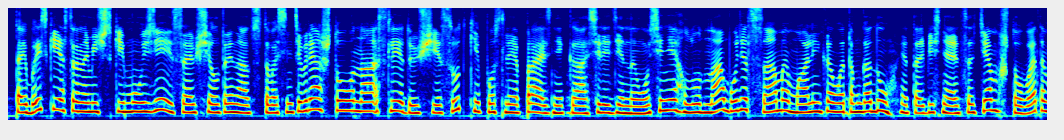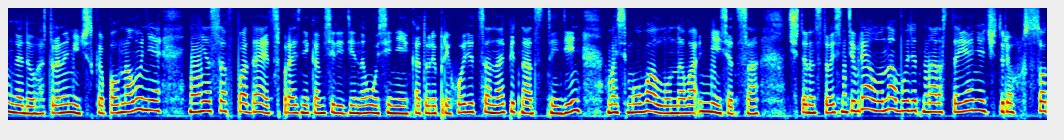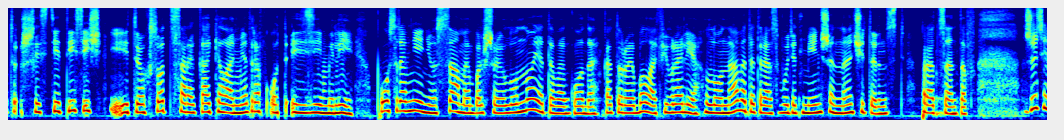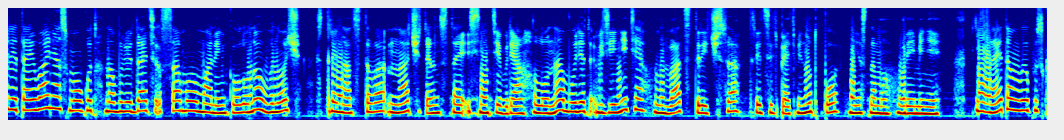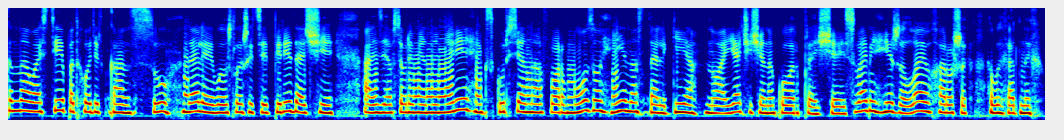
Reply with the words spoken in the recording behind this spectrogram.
Тайбэйский астрономический музей сообщил 13 сентября, что на следующие сутки после праздника середины осени Луна будет самой маленькой в этом году. Это объясняется тем, что в этом году астрономическое полнолуние не совпадает с праздником середины осени, который приходится на 15 день 8 лунного месяца. 14 сентября Луна будет на расстоянии 406 тысяч и 340 километров от Земли Земли. По сравнению с самой большой Луной этого года, которая была в феврале, Луна в этот раз будет меньше на 14%. Жители Тайваня смогут наблюдать самую маленькую Луну в ночь с 13 на 14 сентября. Луна будет в зените в 23 часа 35 минут по местному времени. И на этом выпуск новостей подходит к концу. Далее вы услышите передачи «Азия в современном мире», «Экскурсия на Формозу» и «Ностальгия». Ну а я, Чечена Кулар, прощаюсь с вами и желаю хороших выходных.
